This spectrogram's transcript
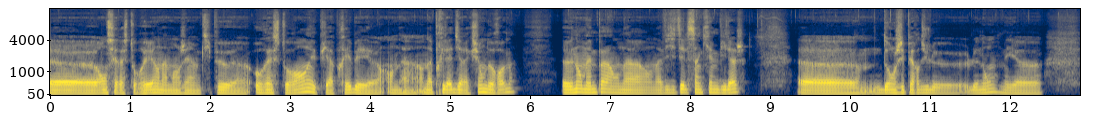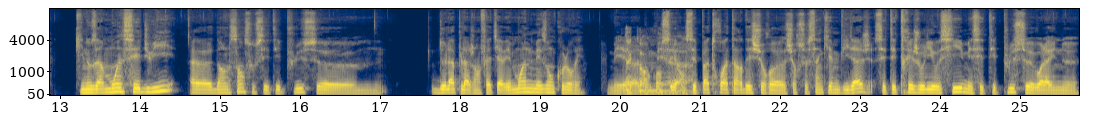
Euh, on s'est restauré, on a mangé un petit peu euh, au restaurant et puis après, ben, euh, on a on a pris la direction de Rome. non, même pas. On a on a visité le cinquième village dont j'ai perdu le, le nom, mais qui nous a moins séduit dans le sens où c'était plus de la plage en fait. Il y avait moins de maisons colorées. Mais, on s'est on s'est pas trop attardé sur sur ce cinquième village. C'était très joli aussi, mais c'était plus voilà une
